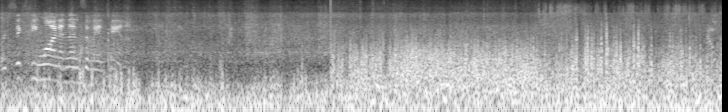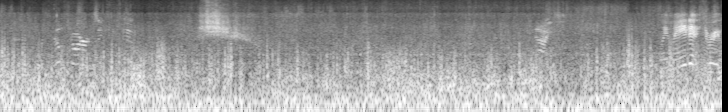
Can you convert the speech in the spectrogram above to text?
We're 61 and then Savantana. Nope. Still shorter than 62. Nice. We made it through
